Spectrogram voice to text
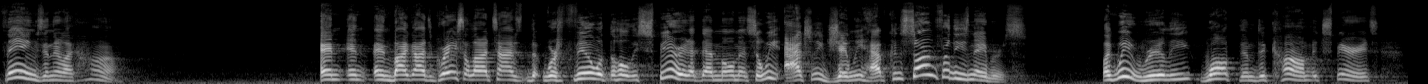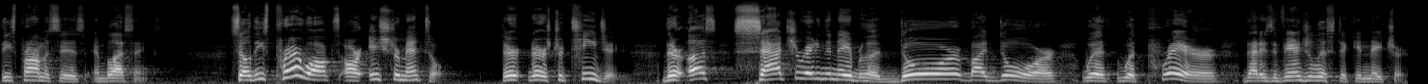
things and they're like, huh. And, and, and by God's grace, a lot of times we're filled with the Holy Spirit at that moment, so we actually genuinely have concern for these neighbors. Like we really want them to come experience these promises and blessings. So these prayer walks are instrumental. They're, they're strategic. They're us saturating the neighborhood door by door with, with prayer that is evangelistic in nature.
